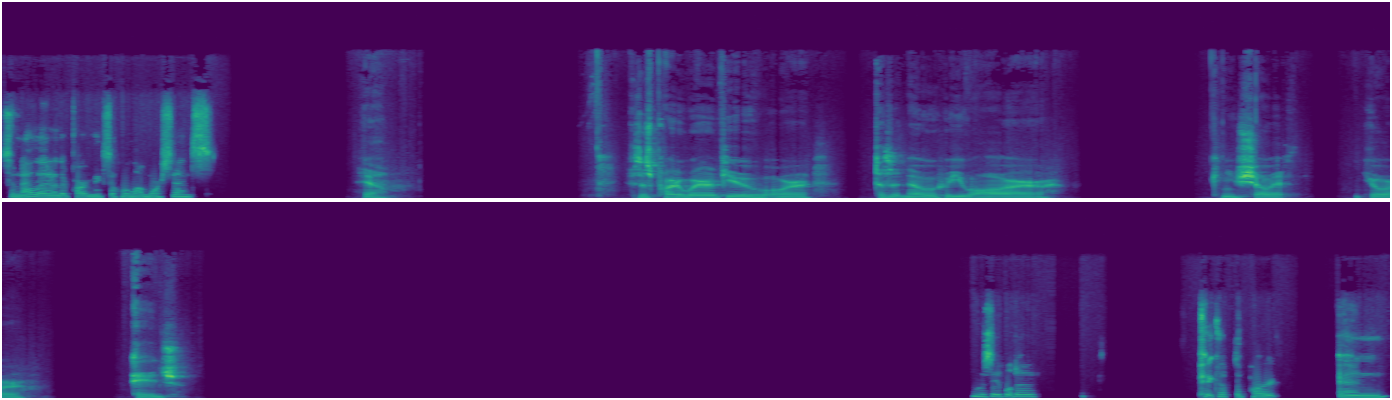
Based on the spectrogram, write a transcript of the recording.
So now that other part makes a whole lot more sense. Yeah. Is this part aware of you, or does it know who you are? Can you show it your age? Was able to pick up the part and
